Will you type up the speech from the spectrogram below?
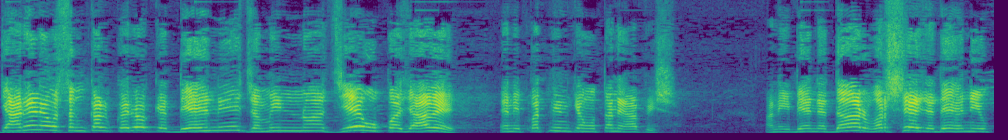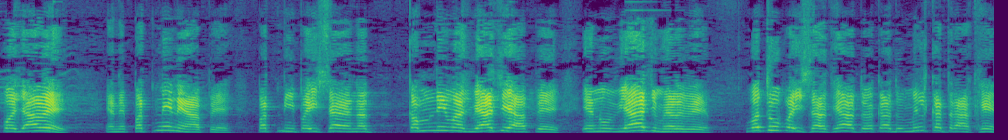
ત્યારે એણે એવો સંકલ્પ કર્યો કે દેહની જમીનનો જે ઉપજ આવે, એની પત્નીને કે હું તને આપીશ. અને એ બેને દર વર્ષે જે દેહની ઉપજ આવે, એને પત્નીને આપે. પત્ની પૈસા એના કંપનીમાં જ વ્યાજે આપે, એનું વ્યાજ મેળવે. વધુ પૈસા થયા તો એકાદું મિલકત રાખે.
